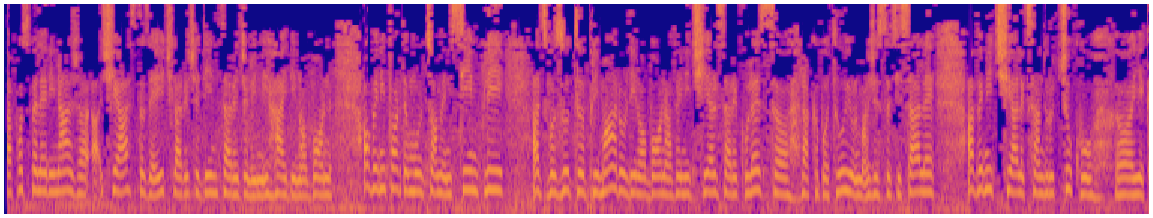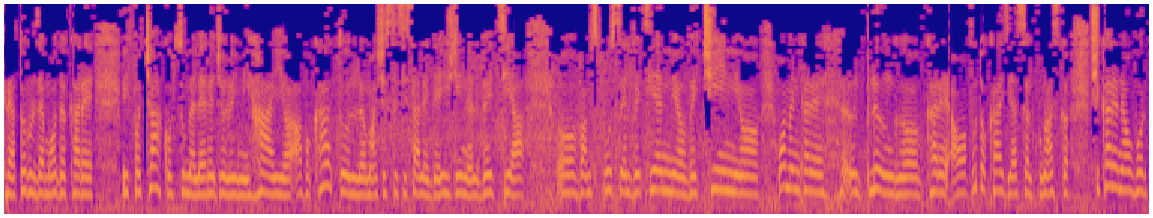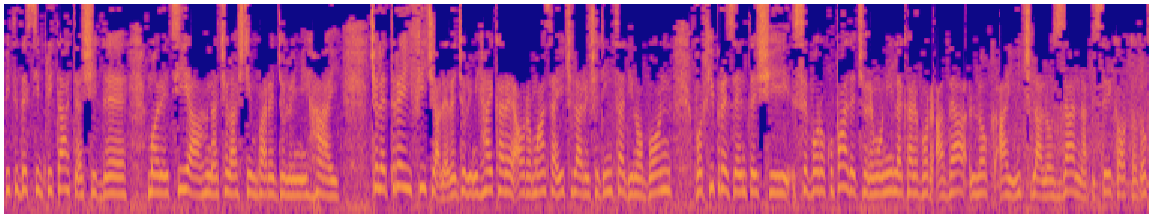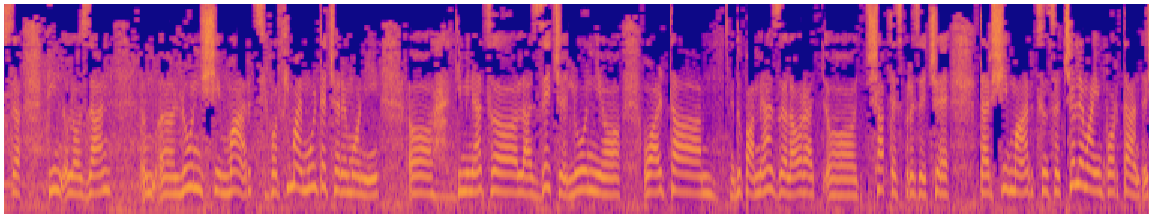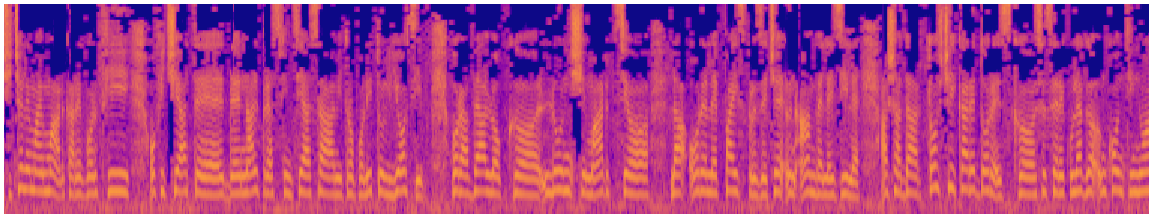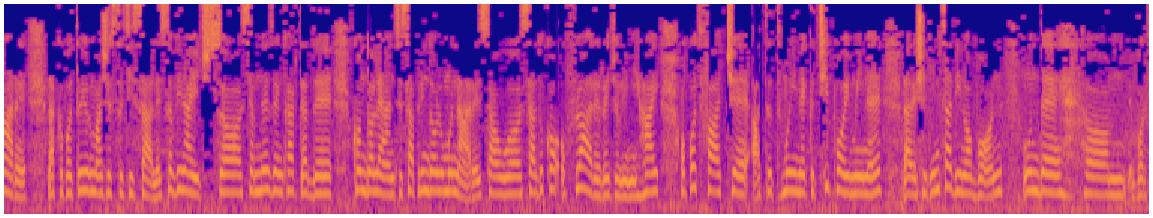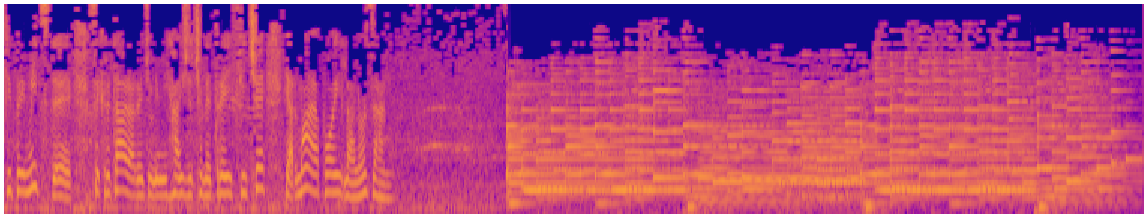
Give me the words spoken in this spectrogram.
A fost pelerinaj și astăzi aici, la reședința regelui Mihai din Obon. Au venit foarte mulți oameni simpli. Ați văzut primarul din Obon, a venit și el, s-a recules uh, la căpătuiul majestății sale. A venit și Alexandru Ciucu, uh, e creatorul de modă care îi făcea costumele regelui Mihai, uh, avocatul majestății sale de aici, din Elveția. V-am spus, elvețieni vecini, oameni care îl plâng, care au avut ocazia să-l cunoască și care ne-au vorbit de simplitatea și de măreția în același timp a regelui Mihai. Cele trei fiice ale regelui Mihai care au rămas aici la reședința din Obon vor fi prezente și se vor ocupa de ceremoniile care vor avea loc aici, la Lozan, la Biserica Ortodoxă din Lozan, uh, luni și marți. Vor fi mai multe ceremonii. Uh, dimineață la 10 luni, uh, o alta după amiază la ora 17, dar și marți, însă cele mai importante și cele mai mari care vor fi oficiate de înalt preasfinția sa mitropolitul Iosif vor avea loc uh, luni și marți uh, la orele 14 în ambele zile. Așadar, toți cei care doresc uh, să se reculeagă în continuare la căpătâiul majestății sale, să vină aici, să semneze în cartea de condoleanțe, să aprindă o lumânare sau să aducă o floare regelui Mihai, o pot face atât mâine cât și poi mâine la reședința din Obon, unde um, vor fi primiți de secretara regiului Mihai și de cele trei fiice, iar mai apoi la Lozan.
